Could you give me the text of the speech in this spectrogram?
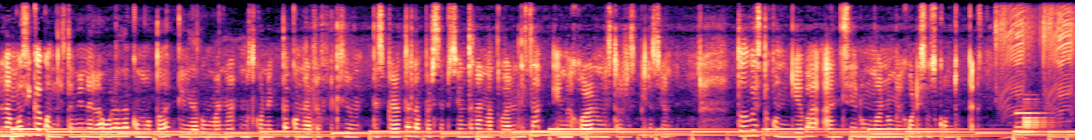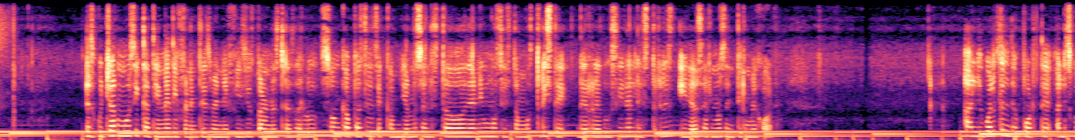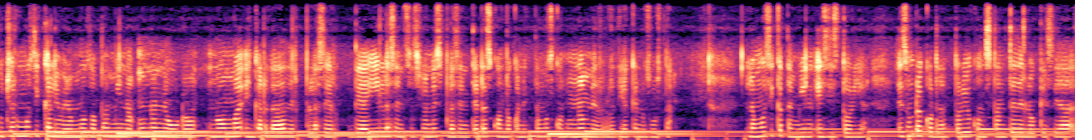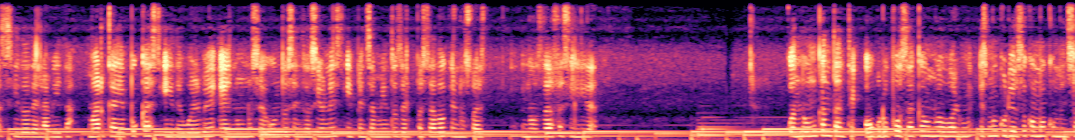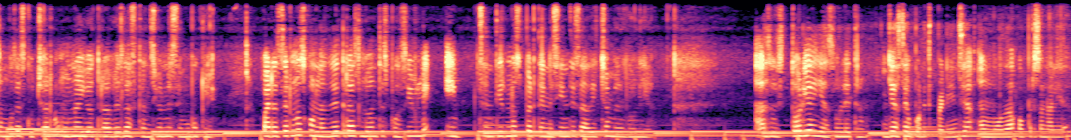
La música cuando está bien elaborada como toda actividad humana nos conecta con la reflexión, despierta la percepción de la naturaleza y mejora nuestra respiración. Todo esto conlleva al ser humano mejore sus conductas. Escuchar música tiene diferentes beneficios para nuestra salud. Son capaces de cambiarnos el estado de ánimo si estamos tristes, de reducir el estrés y de hacernos sentir mejor. Al igual que el deporte, al escuchar música liberamos dopamina, una neuronoma encargada del placer. De ahí las sensaciones placenteras cuando conectamos con una melodía que nos gusta. La música también es historia, es un recordatorio constante de lo que se ha sido de la vida, marca épocas y devuelve en unos segundos sensaciones y pensamientos del pasado que nos, nos da facilidad. Cuando un cantante o grupo saca un nuevo álbum, es muy curioso cómo comenzamos a escuchar una y otra vez las canciones en bucle, para hacernos con las letras lo antes posible y sentirnos pertenecientes a dicha melodía a su historia y a su letra, ya sea por experiencia o moda o personalidad.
